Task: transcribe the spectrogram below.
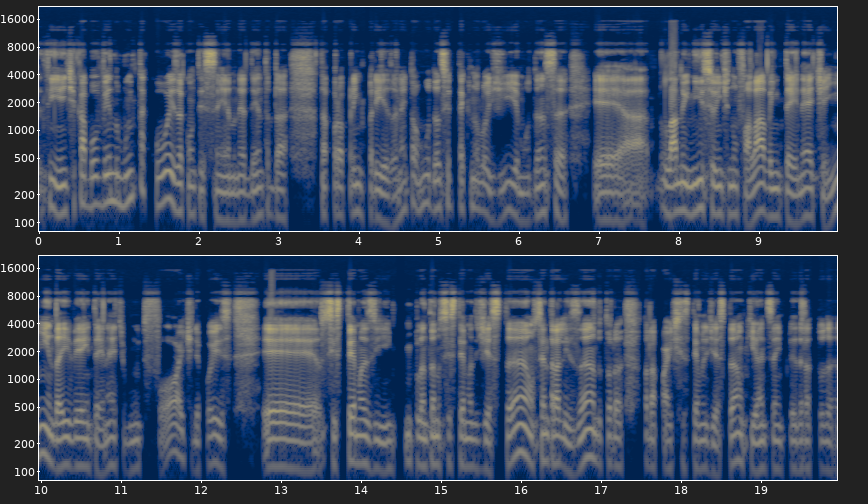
assim, a gente acabou vendo muita coisa acontecendo, né, dentro da, da própria empresa, né? Então, mudança de tecnologia, mudança é, lá no início a gente não falava internet ainda, aí veio a internet muito forte, depois é, sistemas e implantando sistemas de gestão, centralizando toda, toda a parte de sistema de gestão, que antes a empresa era toda,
